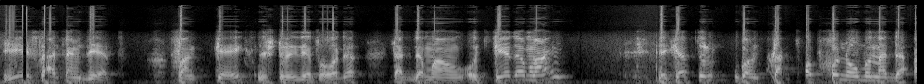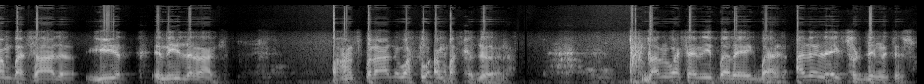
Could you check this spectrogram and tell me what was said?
heeft geattendeerd. Van kijk, dus toen ik dit hoorde, dat de man, de man. Ik heb toen contact opgenomen met de ambassade hier in Nederland. Hans Prade was toen ambassadeur. Dan was hij niet bereikbaar. Allerlei soort dingetjes.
